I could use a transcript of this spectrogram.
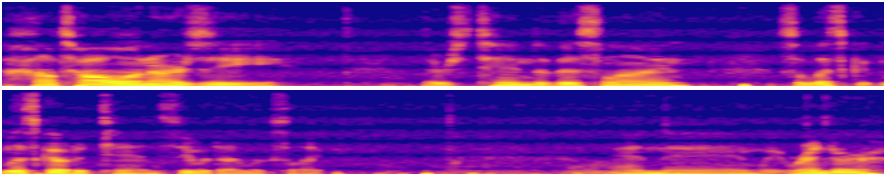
how tall on our Z? There's 10 to this line. So let's go, let's go to 10, see what that looks like. And then we render.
